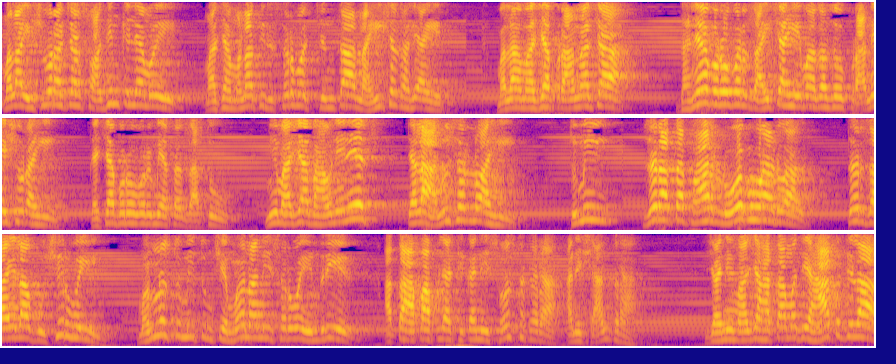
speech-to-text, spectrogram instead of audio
मला ईश्वराच्या स्वाधीन केल्यामुळे माझ्या मनातील सर्व चिंता नाहीशा झाल्या आहेत. मला माझ्या प्राणाच्या धन्याबरोबर जायचे आहे. माझा जो प्राणेश्वर आहे त्याच्याबरोबर मी आता जातो. मी माझ्या भावनेनेच त्याला अनुसरलो आहे. तुम्ही जर आता फार लोभ वाढवाल तर जायला उशीर होईल. म्हणूनच तुम्ही तुमचे मन आणि सर्व इंद्रिय आता आपापल्या ठिकाणी स्वस्थ करा आणि शांत राहा. ज्यांनी माझ्या हातामध्ये हात दिला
